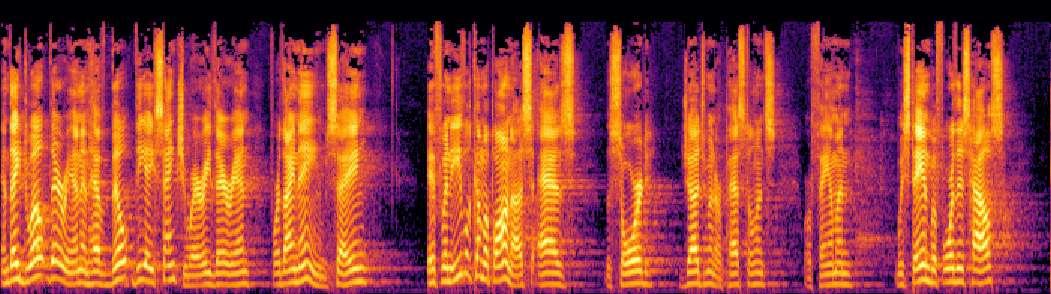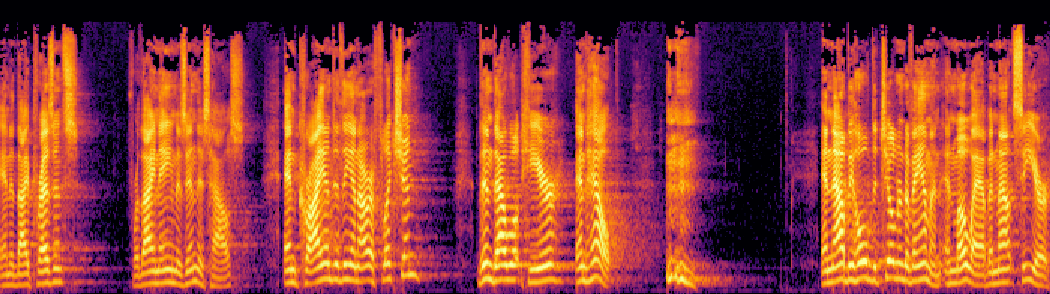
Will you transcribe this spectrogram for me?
And they dwelt therein, and have built thee a sanctuary therein for thy name, saying, If when evil come upon us, as the sword, judgment, or pestilence, or famine, we stand before this house and in thy presence, for thy name is in this house, and cry unto thee in our affliction, then thou wilt hear and help. And now behold the children of Ammon and Moab and Mount Seir,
